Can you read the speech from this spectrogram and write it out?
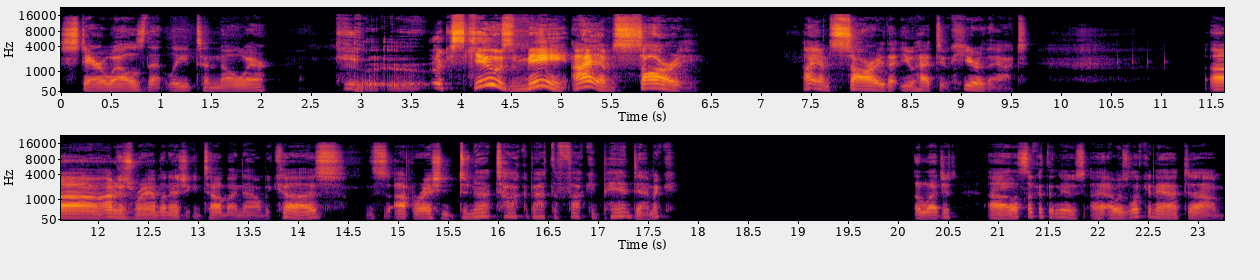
stairwells that lead to nowhere. Excuse me. I am sorry. I am sorry that you had to hear that. Uh, I'm just rambling, as you can tell by now, because this is Operation Do Not Talk About the Fucking Pandemic. Alleged. Uh, let's look at the news. I, I was looking at um,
